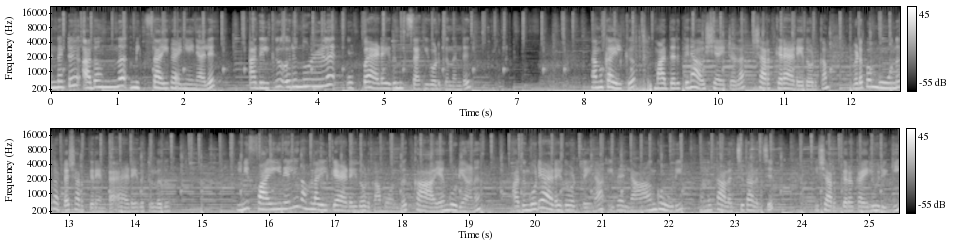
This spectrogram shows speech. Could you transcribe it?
എന്നിട്ട് അതൊന്ന് മിക്സായി കഴിഞ്ഞ് കഴിഞ്ഞാൽ അതിൽക്ക് ഒരു നുള്ള് ഉപ്പ് ആഡ് ചെയ്ത് മിക്സാക്കി കൊടുക്കുന്നുണ്ട്. നമുക്ക് അതിൽക്ക് മധുരത്തിന് ആവശ്യമായിട്ടുള്ള ശർക്കര ആഡ് ചെയ്ത് കൊടുക്കാം. ഇവിടെ ഇപ്പോൾ മൂന്ന് കട്ട ശർക്കരയാണ് ആഡ് ചെയ്തിട്ടുള്ളത്. ഇനി ഫൈനലി നമ്മൾ അതിലേക്ക് ആഡ് ചെയ്ത് കൊടുക്കാൻ പോകുന്നത് കായം കൂടിയാണ്. അതും കൂടി ആഡ് ചെയ്ത് കൊടുത്തു കഴിഞ്ഞാൽ ഇതെല്ലാം കൂടി ഒന്ന് തിളച്ച് തിളച്ച് ഈ ശർക്കര കയ്യിൽ ഉരുകി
